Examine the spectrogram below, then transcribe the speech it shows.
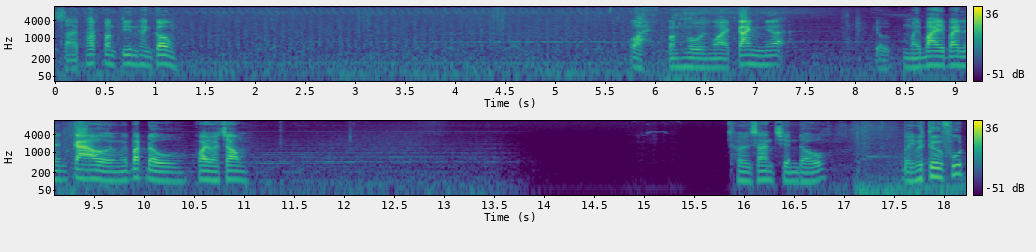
giải thoát con tin thành công. Uầy, còn ngồi ngoài canh nữa. Kiểu máy bay bay lên cao rồi mới bắt đầu quay vào trong. Thời gian chiến đấu 74 phút.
